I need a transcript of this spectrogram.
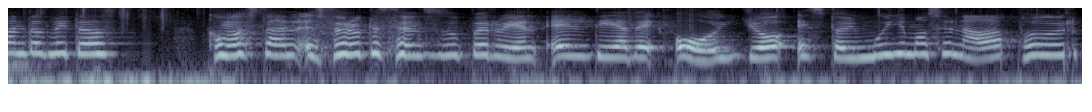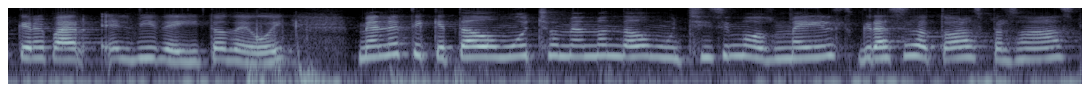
fantasmitas, ¿Cómo están? Espero que estén súper bien el día de hoy. Yo estoy muy emocionada por grabar el videito de hoy. Me han etiquetado mucho, me han mandado muchísimos mails. Gracias a todas las personas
